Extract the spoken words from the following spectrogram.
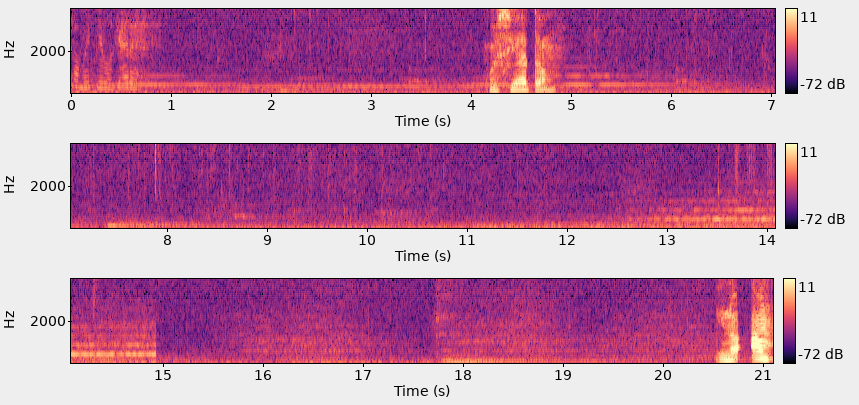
Don't make me look at it. Where's he at, though? You know, I'm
